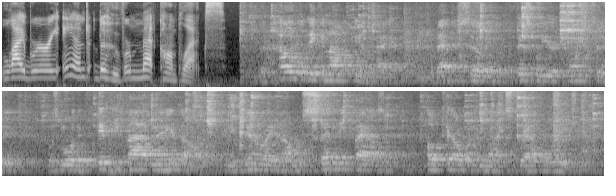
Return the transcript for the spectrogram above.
library, and the Hoover Met Complex. The total economic impact of that facility for fiscal year 22 was more than $55 million, and it generated almost 70,000 hotel room nights throughout the region.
